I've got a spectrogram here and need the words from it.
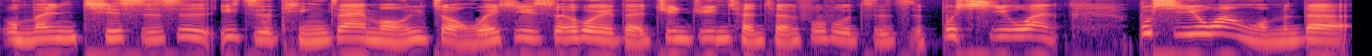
我们其实是一直停在某一种维系社会的君君臣臣、父父子子，不希望不希望我们的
